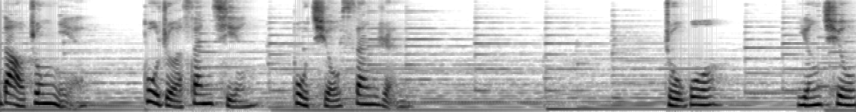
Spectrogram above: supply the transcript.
到中年，不惹三情，不求三人。主播：迎秋。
